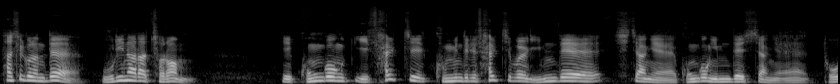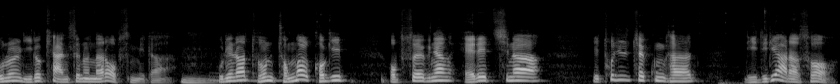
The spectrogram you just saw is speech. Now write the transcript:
사실 그런데 우리나라처럼 이 공공 이 살집 국민들이 살 집을 임대 시장에 공공 임대 시장에 돈을 이렇게 안 쓰는 나라 없습니다. 음. 우리나라 돈 정말 거기 없어요. 그냥 LH나 이 토지주택공사 니들이 알아서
